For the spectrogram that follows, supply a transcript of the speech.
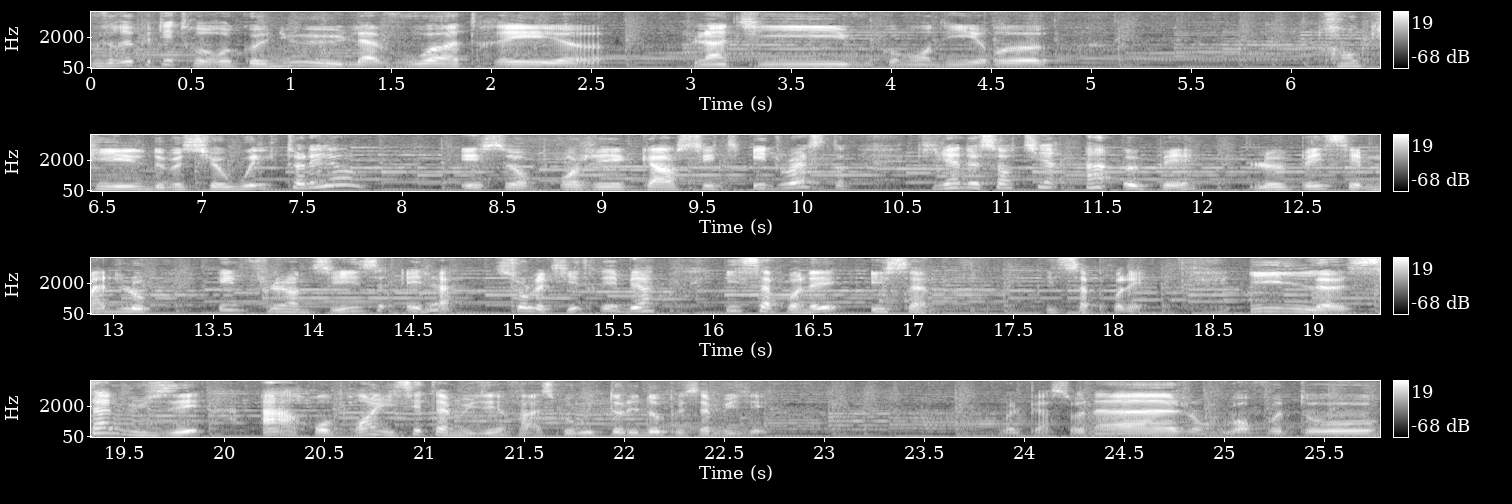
vous aurez peut-être reconnu la voix très euh, plaintive ou comment dire euh, tranquille de Monsieur Will Toledo et son projet Car Seat Headrest qui vient de sortir un EP. Le EP c'est Madlo Influences et là sur le titre, eh bien, il s'apprenait, il il s'apprenait, il s'amusait à reprendre, il s'est amusé, enfin est-ce que Will Toledo peut s'amuser? On voit le personnage, on le voit en photo,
